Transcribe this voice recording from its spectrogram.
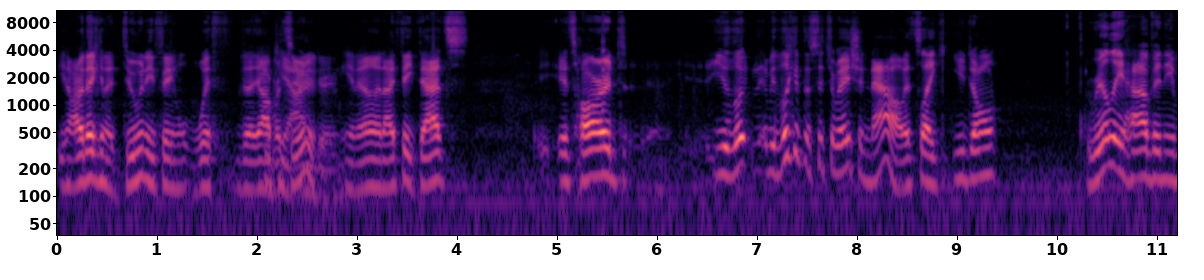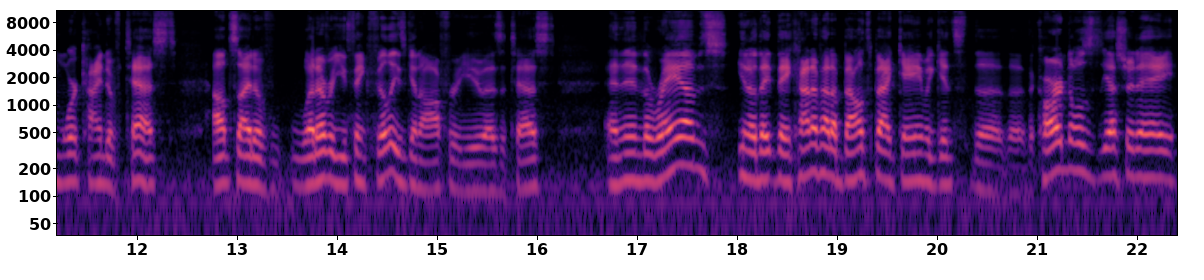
you know, are they going to do anything with the opportunity? agree. you know, and I think that's it's hard. You look, I mean, look at the situation now. It's like you don't really have any more kind of test outside of whatever you think Philly's going to offer you as a test. And then the Rams, you know, they, they kind of had a bounce back game against the, the, the Cardinals yesterday.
